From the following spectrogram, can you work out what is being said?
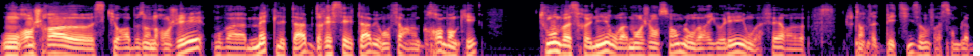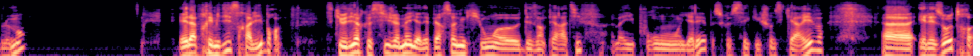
On rangera ce qui aura besoin de ranger, on va mettre les tables, dresser les tables et on va faire un grand banquet tout le monde va se réunir, on va manger ensemble, on va rigoler, on va faire euh, tout un tas de bêtises, hein, vraisemblablement. Et l'après-midi sera libre, ce qui veut dire que si jamais il y a des personnes qui ont euh, des impératifs, bah, ils pourront y aller parce que c'est quelque chose qui arrive. Euh, et les autres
